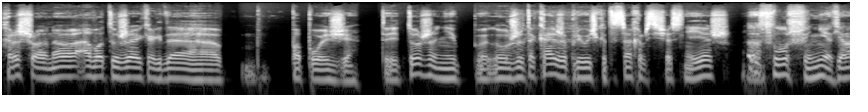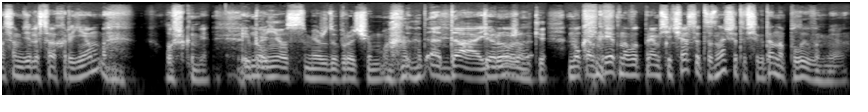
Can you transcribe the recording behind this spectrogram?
Хорошо, ну а вот уже когда когда попозже? Ты тоже не... Уже такая же привычка, ты сахар сейчас не ешь? Слушай, нет, я на самом деле сахар ем ложками. И ну, принес, между прочим, да, пироженки. Но, но конкретно вот прямо сейчас, это, знаешь, это всегда наплывами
